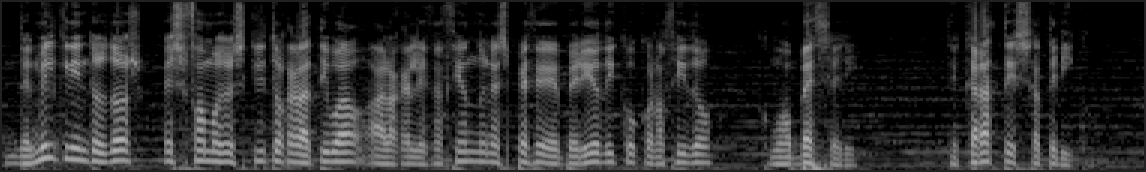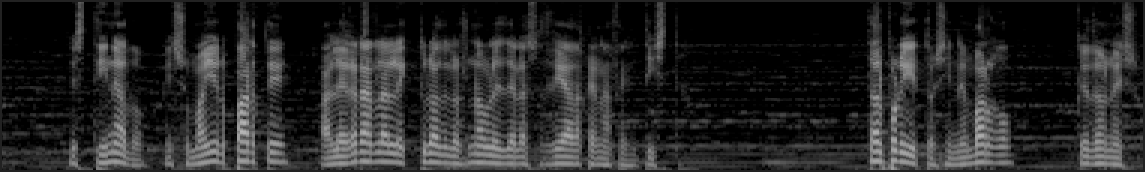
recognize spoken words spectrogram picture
Del 1502 es su famoso escrito relativo a la realización de una especie de periódico conocido como Besseri, de carácter satírico, destinado, en su mayor parte, a alegrar la lectura de los nobles de la sociedad renacentista. Tal proyecto, sin embargo, quedó en eso,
